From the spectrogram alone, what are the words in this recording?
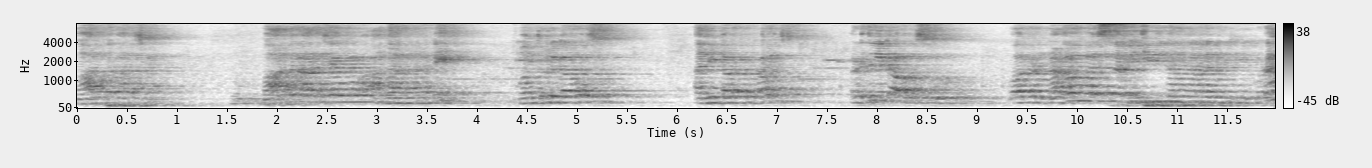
భారత రాజ్యాంగం. భారత రాజ్యాంగం ఆధారాన్ని మంత్రులు కావచ్చు అధికారులు కావచ్చు ప్రజలు కావచ్చు వారు నడవవలసిన విధి విధానాలన్నింటినీ కూడా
